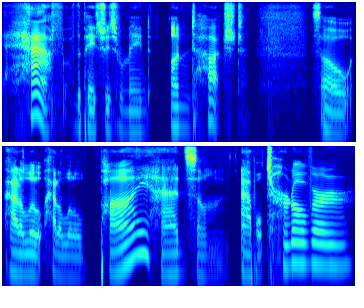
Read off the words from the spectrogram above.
Half of the pastries remained untouched. So had a little had a little pie, had some apple turnover,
